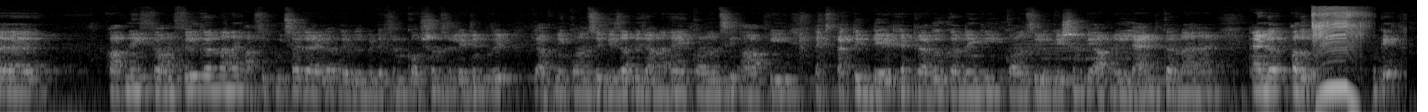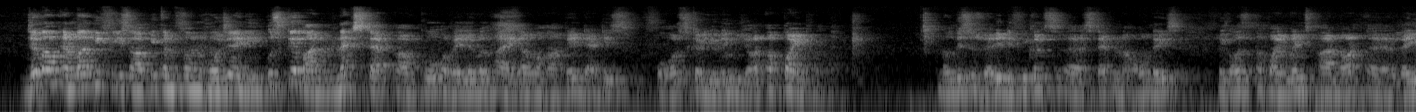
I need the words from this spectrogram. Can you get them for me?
uh, आपने फॉर्म फिल करना है, आपसे पूछा जाएगा there will be different question related to it कि आपने कौन से वीज़ा पे जाना है, कौन सी आपकी एक्सपेक्टेड डेट है ट्रैवल करने की, कौन सी लोकेशन पे आपने लैंड करना है एंड अदर ओके जब आप एम फ़ीस आपकी कंफर्म हो जाएगी, उसके बाद नेक्स्ट स्टेप आपको अवेलेबल आएगा वहाँ पे that is for scheduling your appointment no this is very difficult step now days because appointments are not very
